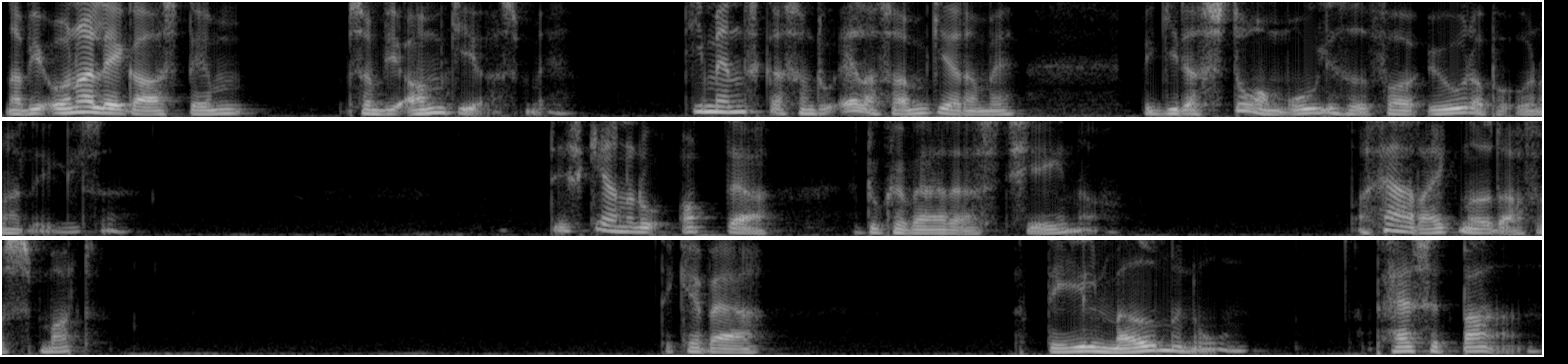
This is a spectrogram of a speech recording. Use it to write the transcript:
Når vi underlægger os dem, som vi omgiver os med, de mennesker, som du ellers omgiver dig med, vil give dig stor mulighed for at øve dig på underlæggelse. Det sker, når du opdager, at du kan være deres tjener. Og her er der ikke noget, der er for småt. Det kan være at dele mad med nogen, passe et barn,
